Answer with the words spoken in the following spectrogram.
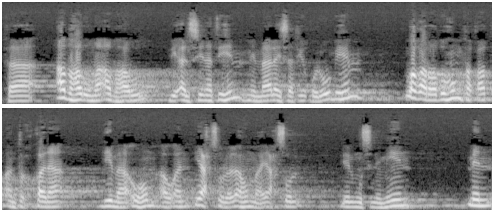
فأظهروا ما أظهروا بألسنتهم مما ليس في قلوبهم وغرضهم فقط أن تحقن دماؤهم أو أن يحصل لهم ما يحصل للمسلمين من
